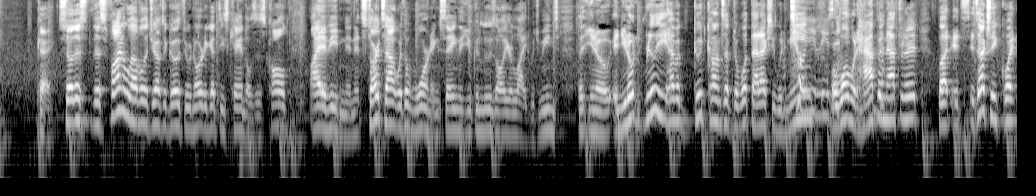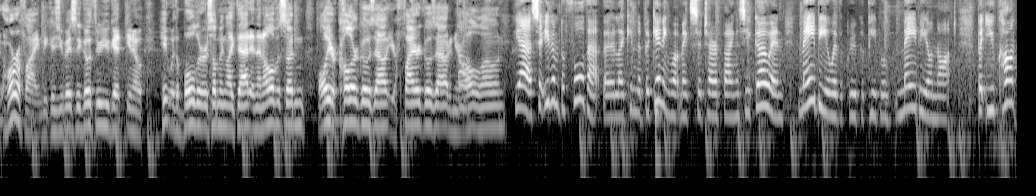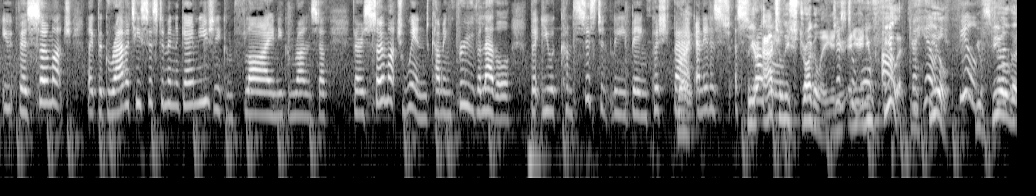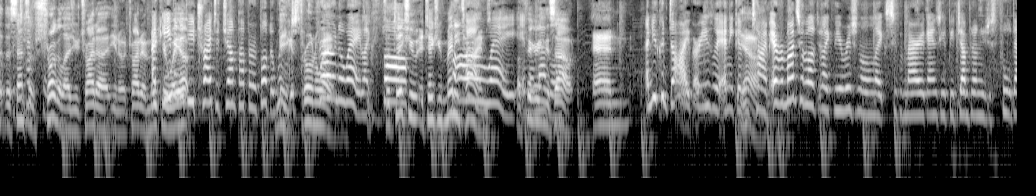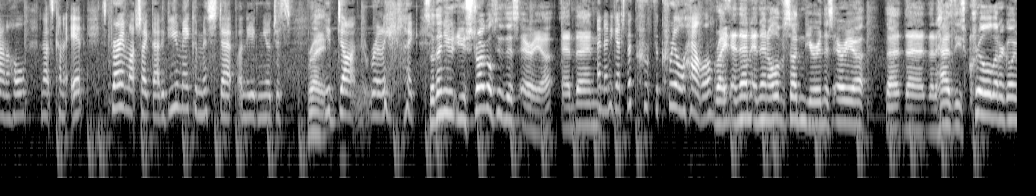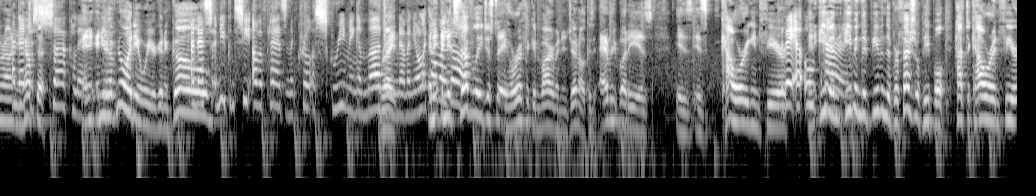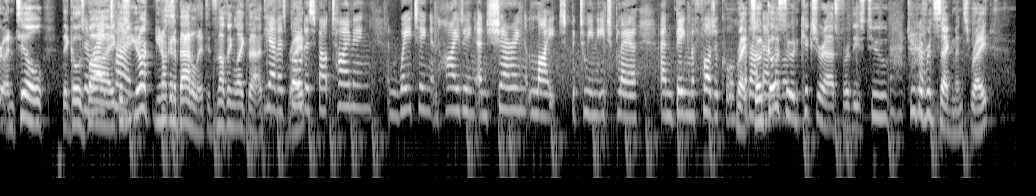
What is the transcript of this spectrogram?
Okay, so this this final level that you have to go through in order to get these candles is called Eye of Eden, and it starts out with a warning saying that you can lose all your light, which means that you know, and you don't really have a good concept of what that actually would Until mean or it. what would happen after it. But it's it's actually quite horrifying because you basically go through, you get you know hit with a boulder or something like that, and then all of a sudden all your color goes out, your fire goes out, and you're Oh. all alone. Yeah, so even before that, though, like in the beginning, what makes it so terrifying is you go in, maybe you're with a group of people, maybe you're not, but you can't. You, there's so much, like the gravity system in the game, usually you can fly and you can run and stuff. There is so much wind coming through the level that you are consistently being pushed back, Right. and it is a struggle. So you're actually struggling, and, you, and, you, and you feel it. You hill. feel, You feel you the feel the, the sense of struggle as you try to you know try to make and your even way if you try to jump up a boulder, you you get just thrown away. thrown away, like So it takes you it takes you many times of figuring this out. And And you can die very easily at any given Yeah. time. It reminds me a lot of like the original like Super Mario games. You'd be jumping on, you just fall down a hole, and that's kind of it. It's very much like that. If you make a misstep on Eden, you're just Right. You're done, really. Like, so then you you struggle through this area, and then and then you get to the the krill hell. right, and then and then all of a sudden you're in this area that that, that has these krill that are going around, And you they're have just to circling and, and you have no idea where you're going to go. And, that's, and you can see other players, and the krill are screaming and murdering right. them, and you're like, and, oh my and god! it's definitely just a horrific environment in general because everybody is is is cowering in fear. They are all and even cowering. even the even the professional people have to cower in fear until it goes The by because time. you're not you're not going to battle it. It's nothing like that. Yeah, there's right? boulders about timing and waiting and hiding and sharing light between each player and being methodical. Right. So it goes level. through and kicks your ass for these two oh, two different segments, right?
